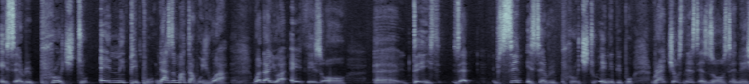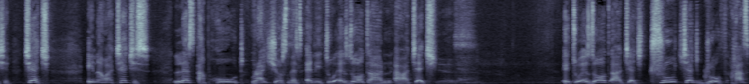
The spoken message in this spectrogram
is a reproach to any people. It doesn't matter who you are, whether you are atheist or uh, theist. That sin is a reproach to any people. Righteousness exalts a nation. Church, in our churches, let's uphold righteousness and it will exalt our, our church. Yes. It will exalt our church. True church growth has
